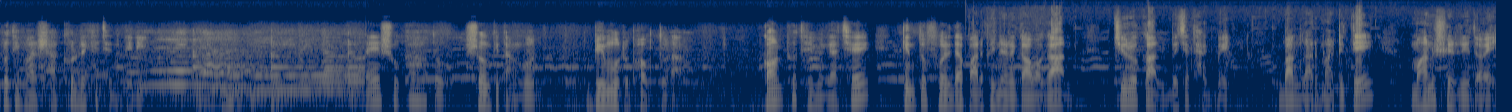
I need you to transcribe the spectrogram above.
প্রতিভার স্বাক্ষর রেখেছেন তিনি। সুখাহত সঙ্গীতাঙ্গন বিমুর ভক্তরা। কণ্ঠ থেমে গেছে কিন্তু ফরিদা পারভিনের গাওয়া গান চিরকাল বেঁচে থাকবে বাংলার মাটিতে মানুষের হৃদয়ে।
